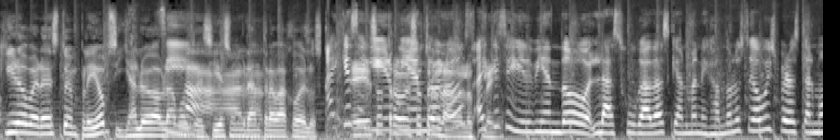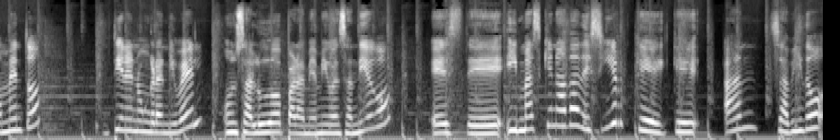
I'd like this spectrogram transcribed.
quiero, ver esto en playoffs y ya luego hablamos de si es un gran trabajo de los Hay que seguir viendo hay que seguir viendo las jugadas que han manejado los Cowboys, pero hasta el momento tienen un gran nivel. Un saludo para mi amigo en San Diego. Este, y más que nada decir que, que han sabido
